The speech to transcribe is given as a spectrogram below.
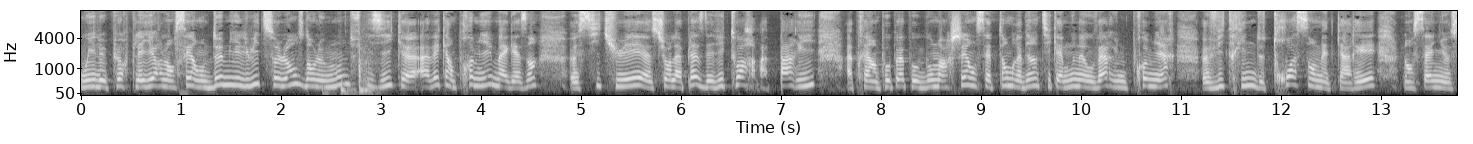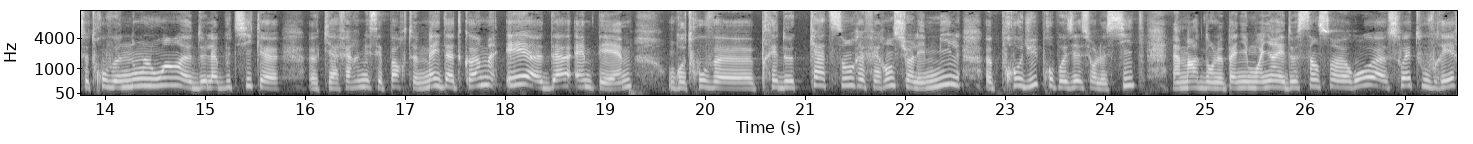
Oui, le Pure Player lancé en 2008 se lance dans le monde physique avec un premier magasin euh, situé sur la place des Victoires à Paris. Après un pop-up au bon marché en septembre, eh bien, a ouvert une première vitrine de 300 mètres carrés. L'enseigne se trouve non loin de la boutique euh, qui a fermé ses portes May.com et euh, d'AMPM. On retrouve près de 400 références sur les 1000 produits proposés sur le site. La marque dont le panier moyen est de 500 euros souhaite ouvrir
